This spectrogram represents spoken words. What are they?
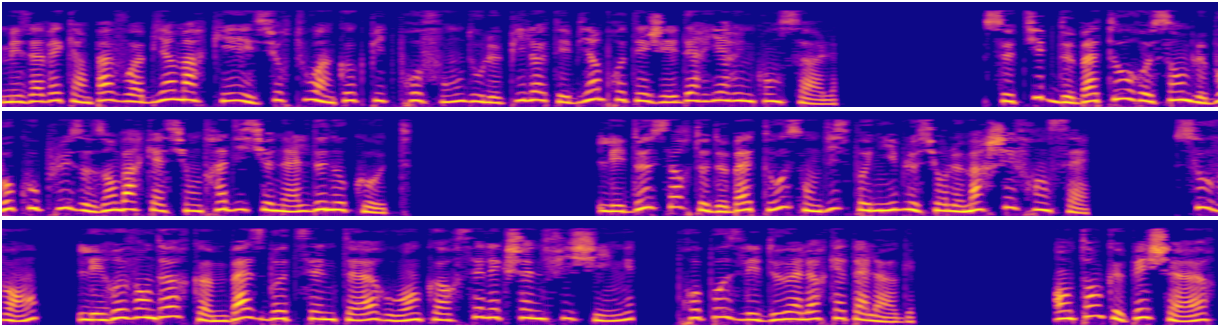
mais avec un pavois bien marqué et surtout un cockpit profond où le pilote est bien protégé derrière une console. Ce type de bateau ressemble beaucoup plus aux embarcations traditionnelles de nos côtes. Les deux sortes de bateaux sont disponibles sur le marché français. Souvent, les revendeurs comme Bass Boat Center ou encore Selection Fishing, proposent les deux à leur catalogue. En tant que pêcheur,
